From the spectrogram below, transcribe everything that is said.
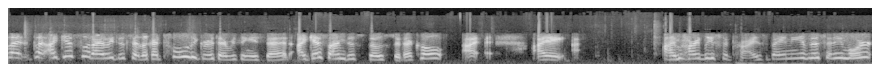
But but I guess what I would just say, look, I totally agree with everything you said. I guess I'm just so cynical. I I I'm hardly surprised by any of this anymore.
